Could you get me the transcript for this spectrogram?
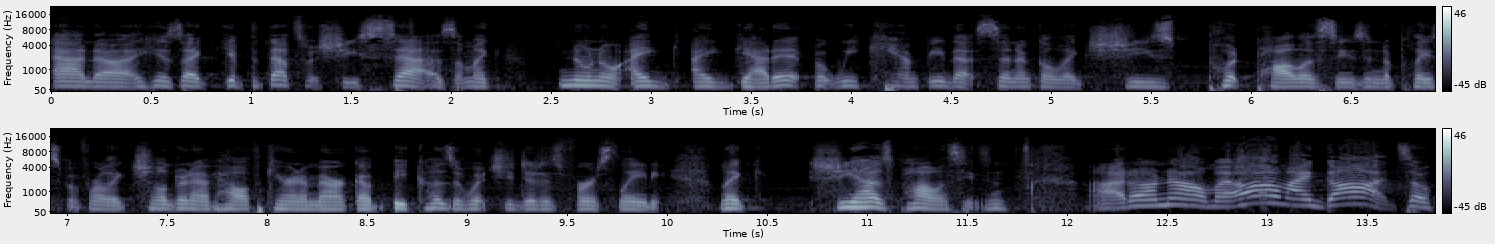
And uh, he's like, yeah, but that's what she says. I'm like, no, no, I, I get it, but we can't be that cynical. Like, she's put policies into place before. Like, children have health care in America because of what she did as first lady. Like, she has policies. And I don't know. My, oh my God. So,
